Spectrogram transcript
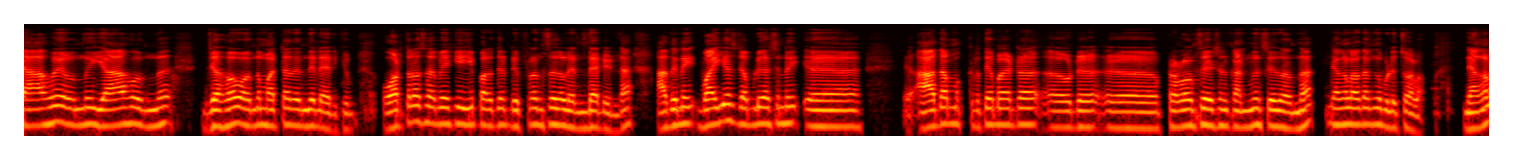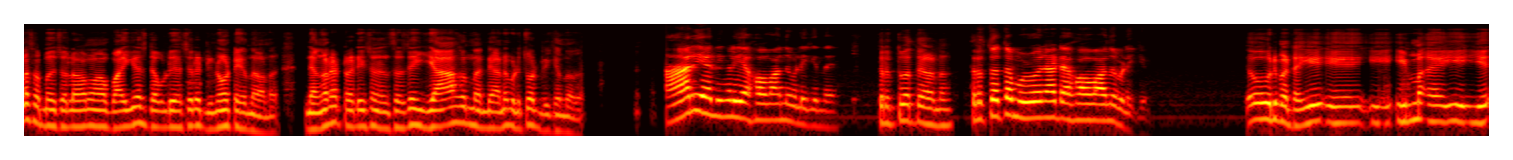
യാഹ്വേ ഒന്ന് യാഹ് ഒന്ന് ജഹോ ഒന്ന് മറ്റത് എന്തിലായിരിക്കും? ഓർത്തഡോക്സ് സഭയ്ക്ക് ഈ പറഞ്ഞ ഡിഫറൻസുകൾ എന്തായാലും ഇല്ല. അതിന് വൈ എസ് ഡബ്ല്യു എസിന് ആദം കൃത്യമായിട്ട് ഒരു പ്രൊണൗൺസിയേഷൻ കൺവിൻസ് ചെയ്ത് തന്നാൽ ഞങ്ങൾ അതങ്ങ് വിളിച്ചോളാം. ഞങ്ങളെ സംബന്ധിച്ചോളം Y S W H denote ചെയ്യുന്നതാണ്. ഞങ്ങളുടെ ട്രഡീഷൻ അനുസരിച്ച് യാഹ് തന്നെയാണ് വിളിച്ചോണ്ടിരിക്കുന്നത്. ആരെയാ നിങ്ങൾ യഹോവ എന്ന് വിളിക്കുന്നത് തൃത്വത്തെയാണ് തൃത്വത്തെ മുഴുവനായിട്ട് യഹോവ എന്ന് വിളിക്കും. ഒരു മിനിറ്റ്. ഈ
